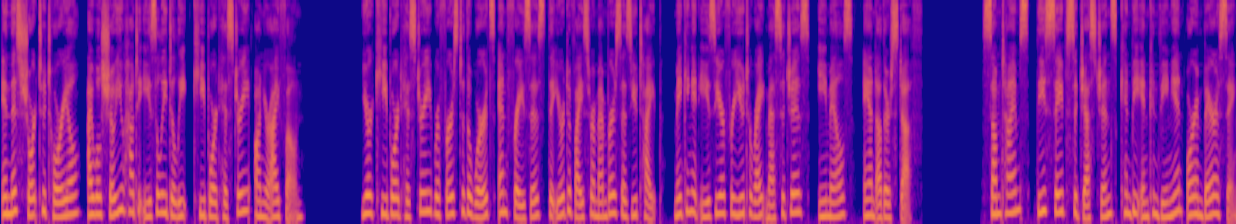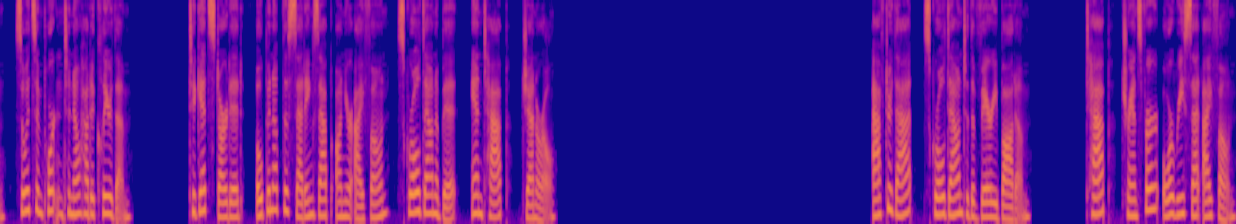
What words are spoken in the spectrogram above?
In this short tutorial, I will show you how to easily delete keyboard history on your iPhone. Your keyboard history refers to the words and phrases that your device remembers as you type, making it easier for you to write messages, emails, and other stuff. Sometimes, these saved suggestions can be inconvenient or embarrassing, so it's important to know how to clear them. To get started, open up the Settings app on your iPhone, scroll down a bit, and tap General. After that, scroll down to the very bottom. Tap, Transfer or Reset iPhone.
